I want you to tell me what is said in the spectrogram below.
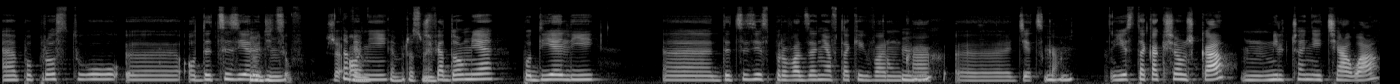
e, po prostu e, o decyzję Mhm. rodziców, że No wiem, oni wiem, rozumiem. świadomie podjęli decyzję sprowadzenia w takich warunkach e, dziecka. Mhm. Jest taka książka mm, Milczenie ciała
